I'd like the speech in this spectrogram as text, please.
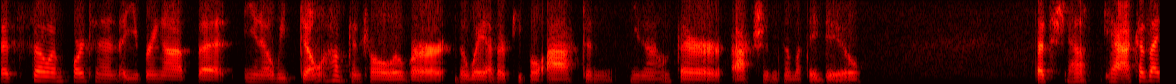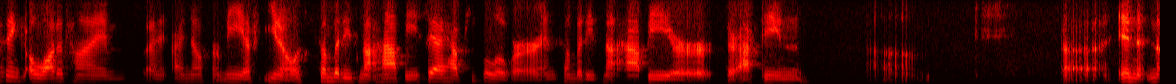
it's so important that you bring up that, you know, we don't have control over the way other people act and, you know, their actions and what they do. That's, Yeah. yeah, because I think a lot of times, I, I know for me, if, you know, if somebody's not happy, say I have people over and somebody's not happy or they're acting, um, uh, in an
